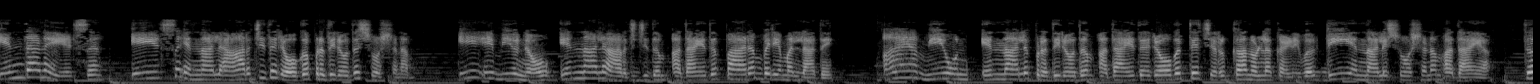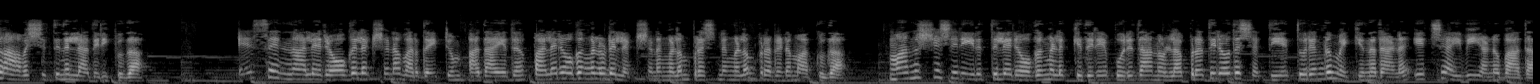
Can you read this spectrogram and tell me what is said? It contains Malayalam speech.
എന്താണ് എയ്ഡ്സ് എയ്ഡ്സ് എന്നാൽ ആർജിത രോഗപ്രതിരോധ ശോഷണം. എ എമ്യൂനോ എന്നാൽ ആർജിതം അതായത് പാരമ്പര്യമല്ലാതെ. ആയ മ്യൂൺ എന്നാൽ പ്രതിരോധം അതായത് രോഗത്തെ ചെറുക്കാനുള്ള കഴിവ് ഡി എന്നാൽ ശോഷണം അതായ ആവശ്യത്തിനില്ലാതിരിക്കുക. എസ് എന്നാൽ രോഗലക്ഷണ വർദ്ധയ്റ്റും അതായത് പല രോഗങ്ങളുടെ ലക്ഷണങ്ങളും പ്രശ്നങ്ങളും പ്രകടമാക്കുക. മനുഷ്യ ശരീരത്തിലെ രോഗങ്ങൾക്കെതിരെ പൊരുതാനുള്ള പ്രതിരോധ ശക്തിയെ തുരങ്കം വയ്ക്കുന്നതാണ് എച്ച് ഐ വി അണുബാധ.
